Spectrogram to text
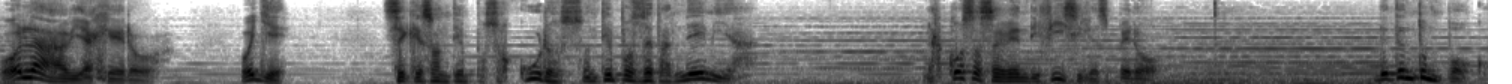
Hola, viajero. Oye, sé que son tiempos oscuros, son tiempos de pandemia. Las cosas se ven difíciles, pero... Detente un poco.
